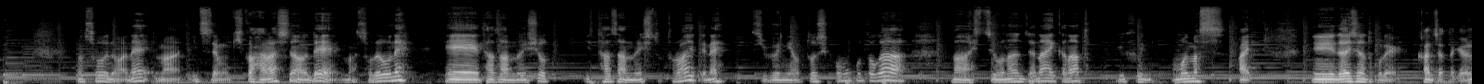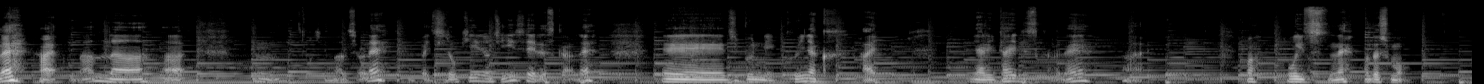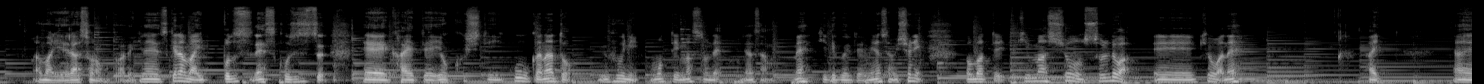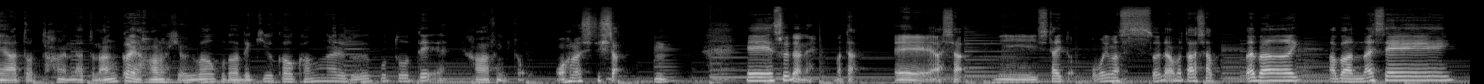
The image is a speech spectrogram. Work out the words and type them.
まあ、そういうのはね、まあ、いつでも聞く話なので、まあ、それをね、えー、他山の意思を、他山の意思と捉えてね、自分に落とし込むことが、まあ、必要なんじゃないかなというふうに思います。はい。えー、大事なところで噛んじゃったけどね。はい。なんなはい。うん。そうなんですよね。ぱ一度きりの人生ですからね。えー、自分に悔いなく、はい。やりたいですからね。はい。まあ、と言いつつね、私もあまり偉そうなことはできないですけど、まあ一歩ずつね、少しずつ、えー、変えて良くしていこうかなというふうに思っていますので、皆さんもね、聞いてくれてる皆さんも一緒に頑張っていきましょう。それでは、えー、今日はね、はい。えー、あと、あと何回母の日を祝うことができるかを考えるということで、母の日のお話でした。うん。えー、それではね、また、えー、明日にしたいと思います。それではまた明日。バイバイ。Have a nice day!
